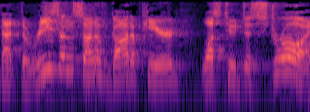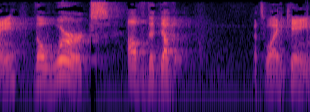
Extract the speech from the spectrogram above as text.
that the reason Son of God appeared was to destroy the works of the devil. That's why he came.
